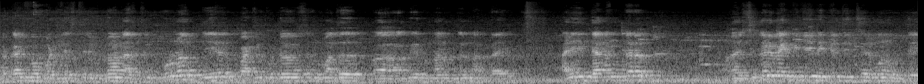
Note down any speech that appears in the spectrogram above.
प्रकाश भाऊ पटले असतील रुग्णान असतील पूर्ण म्हणजे हे पाटील कुटुंबापासून माझं अगदी रुग्णांबद्दल नातं आहे. आणि त्यानंतर शिखर बँकेचे देखील ते चेअरमन होते.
